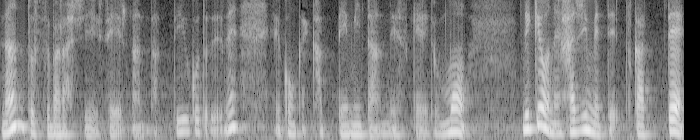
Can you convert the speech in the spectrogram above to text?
なんと素晴らしいセールなんだっていうことでね、今回買ってみたんですけれども。で今日ね初めて使って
